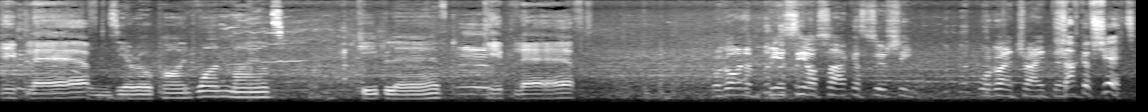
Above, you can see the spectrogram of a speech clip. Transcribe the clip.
Keep left. In 0.1 miles, keep left. Keep left. We're going to BC Osaka Sushi. we're going to try things. Sack of shit.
